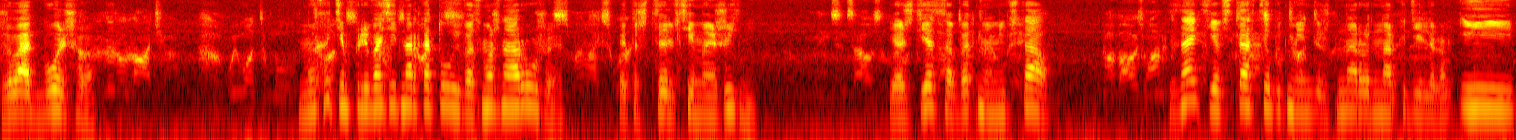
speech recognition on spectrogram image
желает большего. Мы хотим привозить наркоту и, возможно, оружие. Это же цель всей моей жизни. Я с детства об этом мечтал. Знаете, я всегда хотел быть международным наркодилером и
